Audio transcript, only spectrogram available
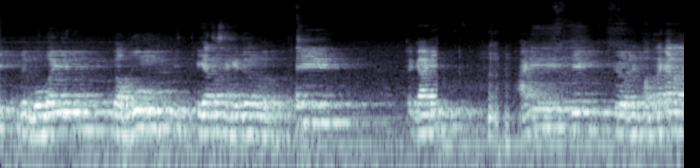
म्हणजे मोबाईल किंवा बूम याचं सांगितलं त्याची ते गाडी आणि एक म्हणजे पत्रकाराला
